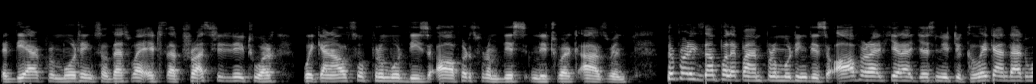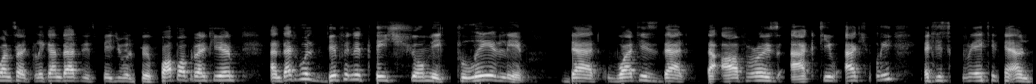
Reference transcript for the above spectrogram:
that they are promoting. So that's why it's a trusted network. We can also promote these offers from this network as well. So for example if i'm promoting this offer right here i just need to click on that. Once i click on that this page will pop up right here. And that will definitely show me clearly that what is that the offer is active actually. It is created on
